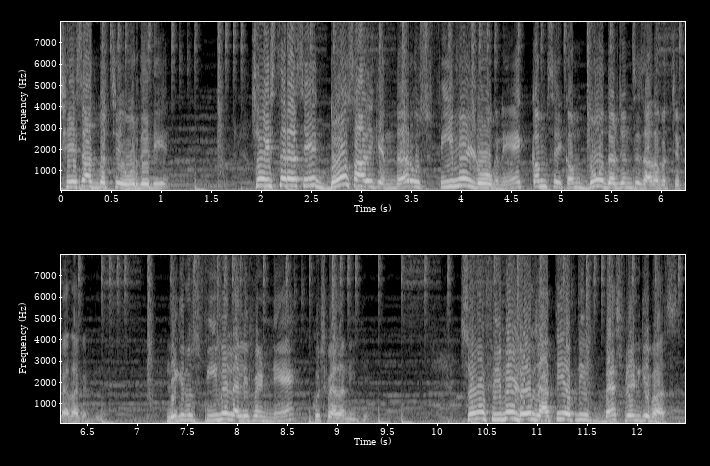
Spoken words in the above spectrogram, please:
छह सात बच्चे और दे दिए। सो so, इस तरह से दो साल के अंदर उस फीमेल डॉग ने कम से कम दो दर्जन से ज़्यादा बच्चे पैदा कर दिए। लेकिन उस फीमेल एलिफेंट ने कुछ पैदा नहीं किया। सो so, वो फीमेल डॉग जाती है अपनी बेस्ट फ्रेंड के पास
